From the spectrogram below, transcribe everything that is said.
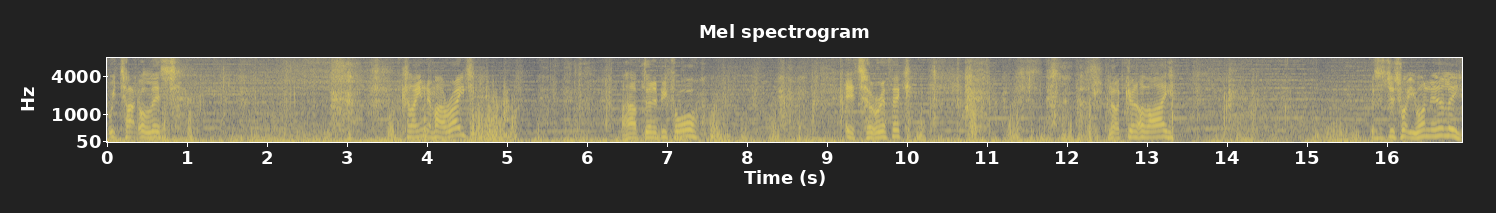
we tackle this climb to my right. I have done it before. It's horrific. Not gonna lie. This is just what you want in Italy.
